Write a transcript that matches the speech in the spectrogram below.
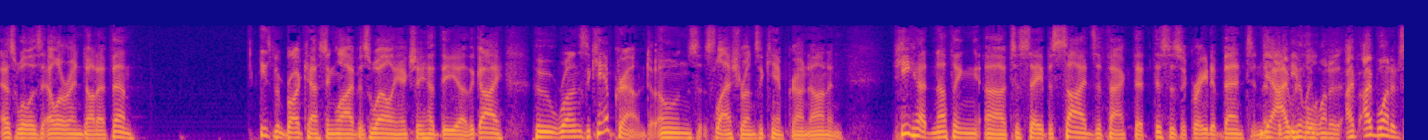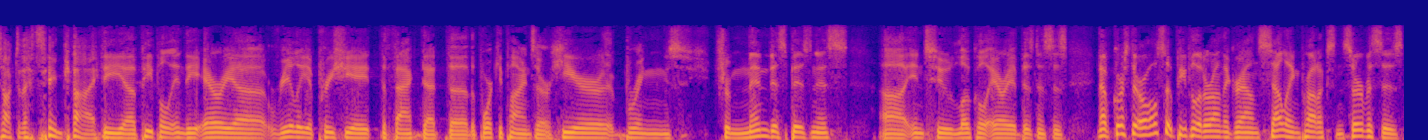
as well as LRN.FM he's been broadcasting live as well. He actually had the uh, the guy who runs the campground, owns slash runs the campground on, and he had nothing uh, to say besides the fact that this is a great event. And yeah, I people, really wanted. I've, I've, wanted to talk to that same guy. The uh, people in the area really appreciate the fact that the the porcupines are here. It brings tremendous business uh, into local area businesses. Now, of course, there are also people that are on the ground selling products and services.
